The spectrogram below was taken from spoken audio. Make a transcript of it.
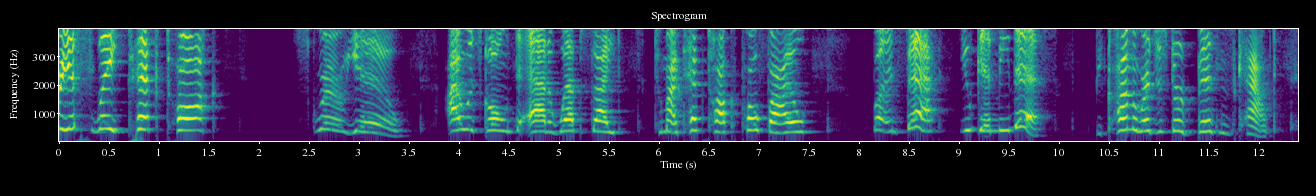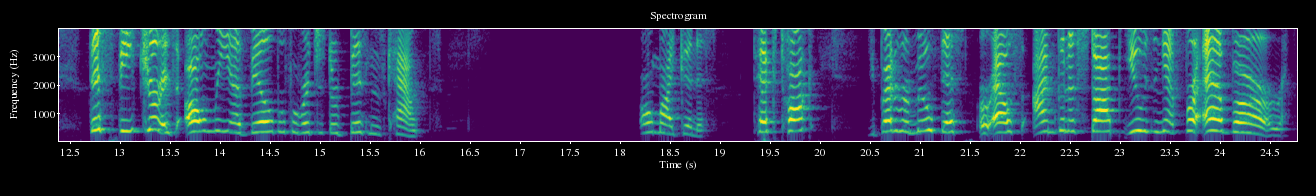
Seriously, TikTok? Screw you. I was going to add a website to my TikTok profile, but in fact, you give me this. Become a registered business account. This feature is only available for registered business accounts. Oh my goodness. TikTok, you better remove this or else I'm gonna stop using it forever.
